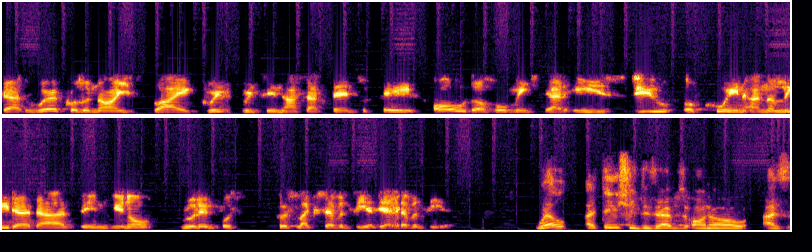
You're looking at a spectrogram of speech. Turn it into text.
that were colonized by Great Britain as at then to pay all the homage that is due a queen and a leader that has been, you know, ruling for close to like 70 years. Yeah, 70 years. Well, I think she deserves honor as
